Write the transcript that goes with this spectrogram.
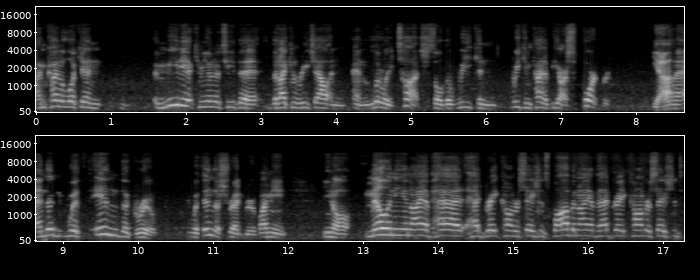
I'm kind of looking immediate community that that I can reach out and and literally touch so that we can we can kind of be our support group. Yeah. And, and then within the group, within the shred group, I mean, you know, Melanie and I have had had great conversations. Bob and I have had great conversations.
